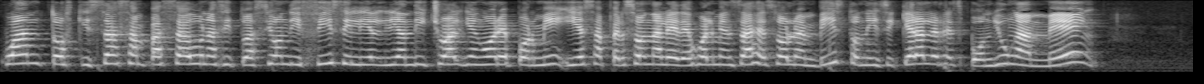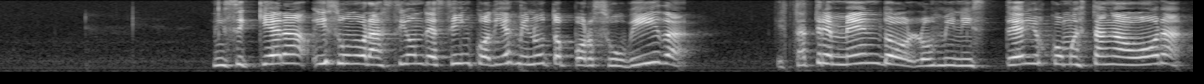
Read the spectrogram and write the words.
¿Cuántos quizás han pasado una situación difícil y le han dicho a alguien, ore por mí, y esa persona le dejó el mensaje solo en visto, ni siquiera le respondió un amén? Ni siquiera hizo una oración de 5 o 10 minutos por su vida. Está tremendo los ministerios como están ahora.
